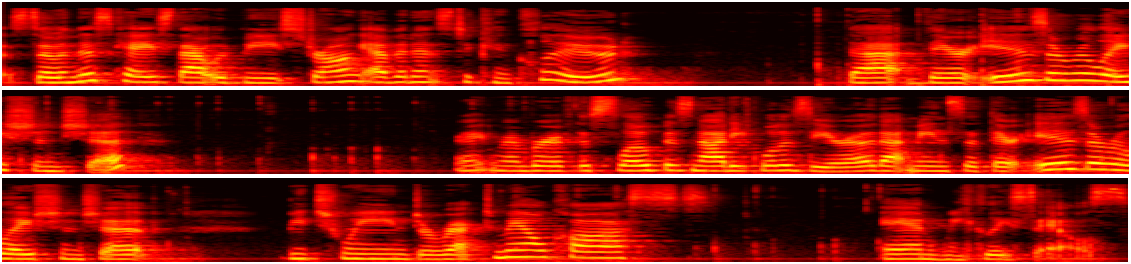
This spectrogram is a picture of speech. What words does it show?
is. So in this case, that would be strong evidence to conclude that there is a relationship, right? Remember, if the slope is not equal to zero, that means that there is a relationship between direct mail costs and weekly sales.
